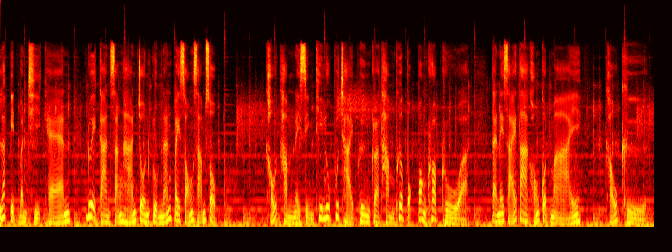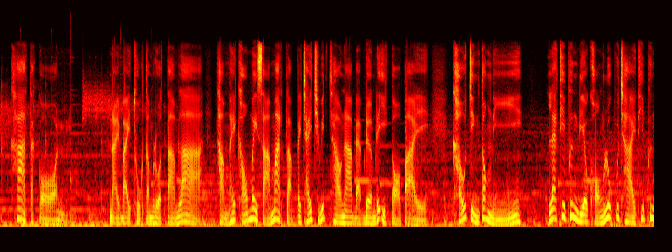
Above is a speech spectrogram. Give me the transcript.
และปิดบัญชีแค้น ด้วยการสังหารโจรกลุ่มนั้นไปสองสามศพ เขาทำในสิ่งที่ลูกผู้ชายพึงกระทำเพื่อปกป้องครอบครัว แต่ในสายตาของกฎหมาย เขาคือฆาตกร นายใบถูกตำรวจตามล่าทำให้เขาไม่สามารถกลับไปใช้ชีวิตชาวนาแบบเดิมได้อีกต่อไป เขาจึงต้องหนี และที่พึ่งเดียวของลูกผู้ชายที่เพิ่ง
